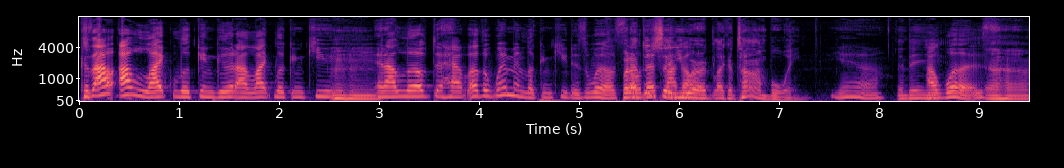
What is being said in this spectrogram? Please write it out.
Because I I like looking good. I like looking cute, Mhm. and I love to have other women looking cute as well. But so I thought you you goal. were like a tomboy. Yeah. And then you, I was. Uh huh.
